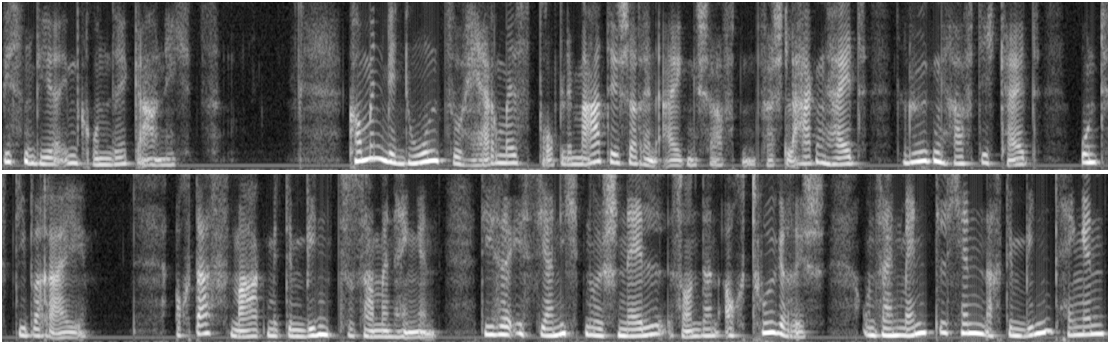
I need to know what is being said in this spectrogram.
wissen wir im Grunde gar nichts. Kommen wir nun zu Hermes problematischeren Eigenschaften Verschlagenheit, Lügenhaftigkeit und Dieberei. Auch das mag mit dem Wind zusammenhängen. Dieser ist ja nicht nur schnell, sondern auch trügerisch. Und sein Mäntelchen nach dem Wind hängen,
